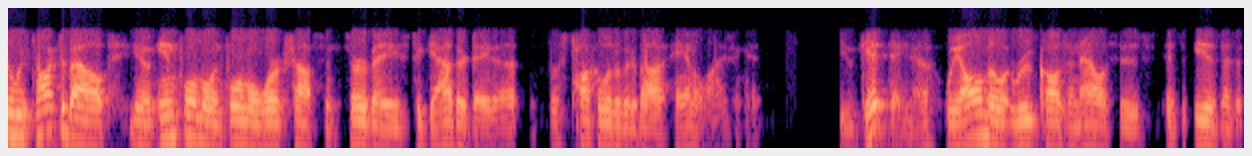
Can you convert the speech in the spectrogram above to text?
So we've talked about, you know, informal and formal workshops and surveys to gather data. Let's talk a little bit about analyzing it. You get data. We all know what root cause analysis is, is as a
